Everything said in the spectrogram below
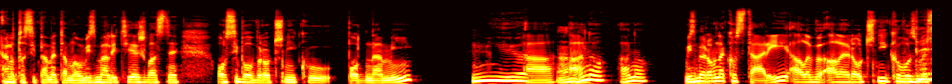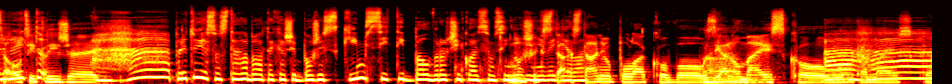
Áno, to si pamätám, lebo my sme mali tiež vlastne, Osi bol v ročníku pod nami. Nie. A, áno, áno. áno. My sme rovnako starí, ale, ale ročníkovo sme Preto... sa ocitli, že... Aha, preto ja som stále bola taká, že bože, s kým si ty bol v ročníku, ale som si no, nikdy nevedela. No s Táňou Polákovou, s Janou Majeskou. Janka Majeska.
